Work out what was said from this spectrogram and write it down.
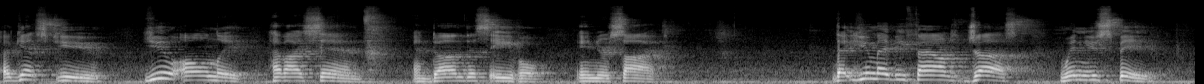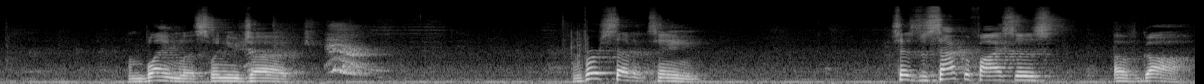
Against you, you only have I sinned and done this evil in your sight. That you may be found just when you speak and blameless when you judge. In verse 17 says, The sacrifices of God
